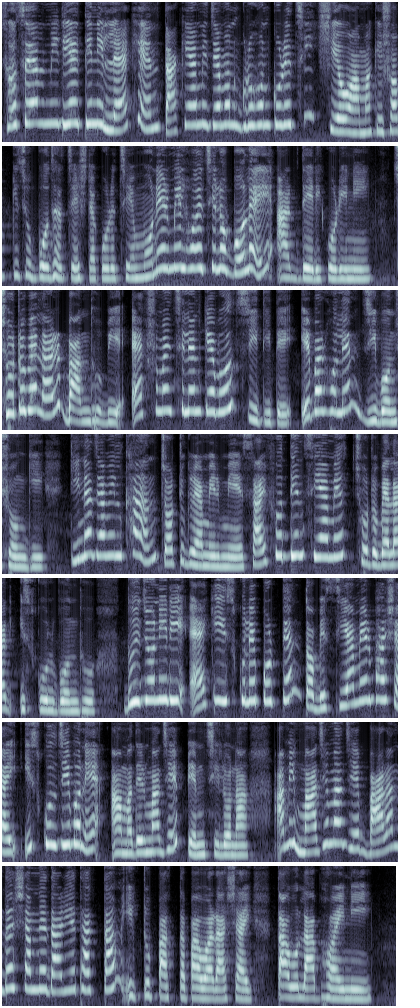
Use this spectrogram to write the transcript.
সোশ্যাল মিডিয়ায় তিনি লেখেন, তাকে আমি যেমন গ্রহণ করেছি, সেও আমাকে সবকিছু বোঝার চেষ্টা করেছে। মনের মিল হয়েছিল বলেই আর দেরি করিনি। ছোটবেলার বান্ধবী, একসময় ছিলেন কেবল স্মৃতিতে, এবার হলেন জীবনসঙ্গী। টিনা জামিল খান চট্টগ্রামের মেয়ে, সাইফুদ্দিন সিয়ামের ছোটবেলার স্কুল বন্ধু। দুইজনেরই একই স্কুলে পড়তেন, তবে সিয়ামের ভাষায় স্কুল জীবনে আমাদের মাঝে প্রেম ছিল না। আমি মাঝে মাঝে বারান্দার সামনে দাঁড়িয়ে থাকতাম একটু পাত্তা পাওয়ার আশায়, তাও লাভ হয়নি।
